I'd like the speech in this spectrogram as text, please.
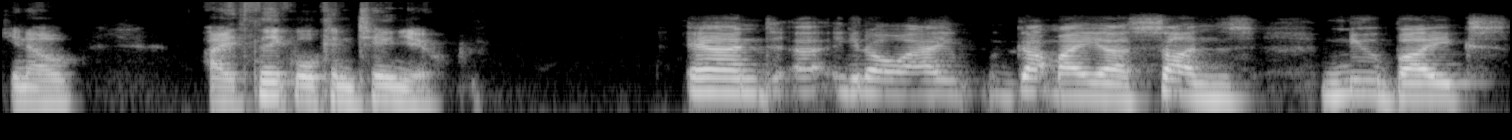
you know I think will continue. And uh, you know, I got my uh, son's new bikes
